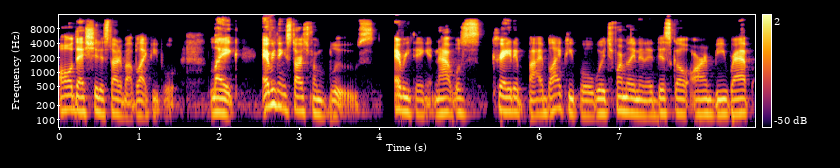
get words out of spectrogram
all that shit is started by black people. Like everything starts from blues, everything, and that was created by black people, which formulated in a disco, R and B, rap,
